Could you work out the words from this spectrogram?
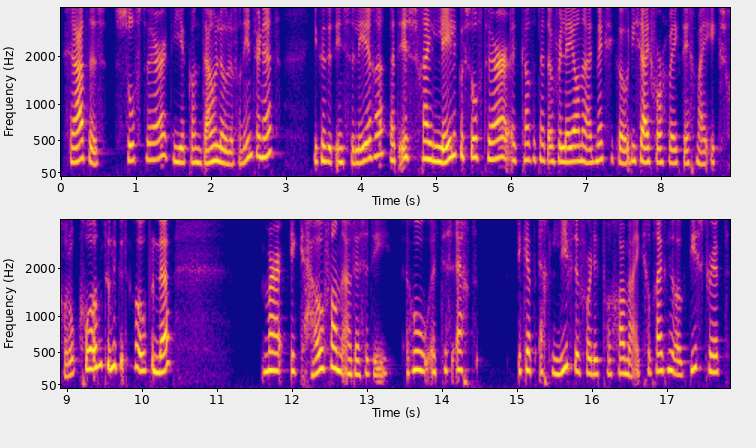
gratis software die je kan downloaden van internet. Je kunt het installeren. Het is vrij lelijke software. Ik had het net over Leanne uit Mexico. Die zei vorige week tegen mij: Ik schrok gewoon toen ik het opende. Maar ik hou van Audacity. Hoe, het is echt. Ik heb echt liefde voor dit programma. Ik gebruik nu ook Descript.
